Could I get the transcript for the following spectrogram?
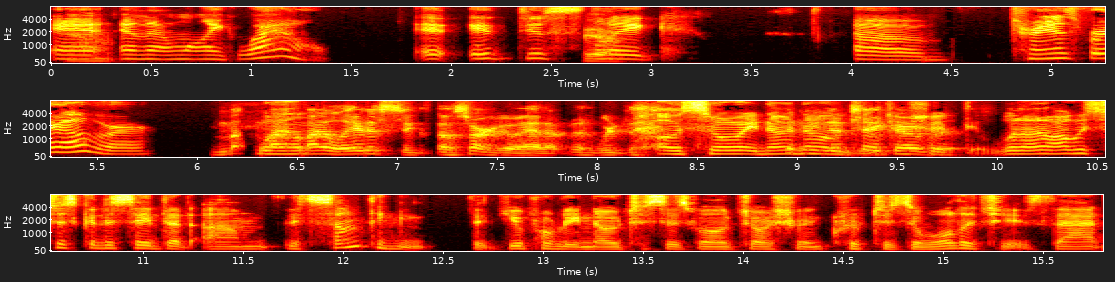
Yeah. and I'm like, wow, it it just Yeah. like um transferred over. my, Well- my, my latest. Oh, sorry. Go ahead. We're- Oh, sorry. No, no. take Joshua. over. Well, I was just going to say that um, it's something that you probably noticed as well, Joshua, in cryptozoology, is that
